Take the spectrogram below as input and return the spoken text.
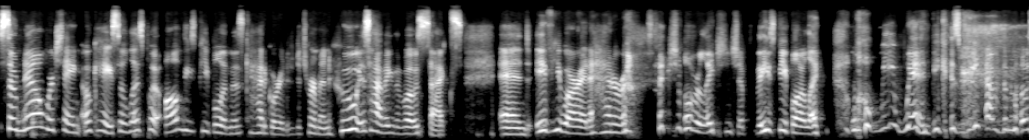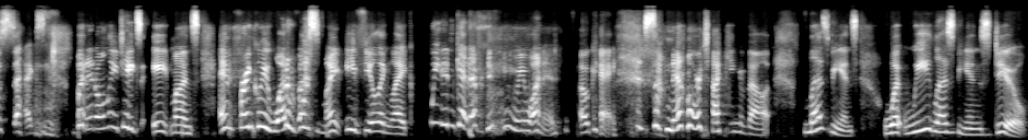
so now we're saying, okay, so let's put all these people in this category to determine who is having the most sex. And if you are in a heterosexual relationship, these people are like, well, we win because we have the most sex, but it only takes eight months. And frankly, one of us might be feeling like, we didn't get everything we wanted. Okay. So now we're talking about lesbians. What we lesbians do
